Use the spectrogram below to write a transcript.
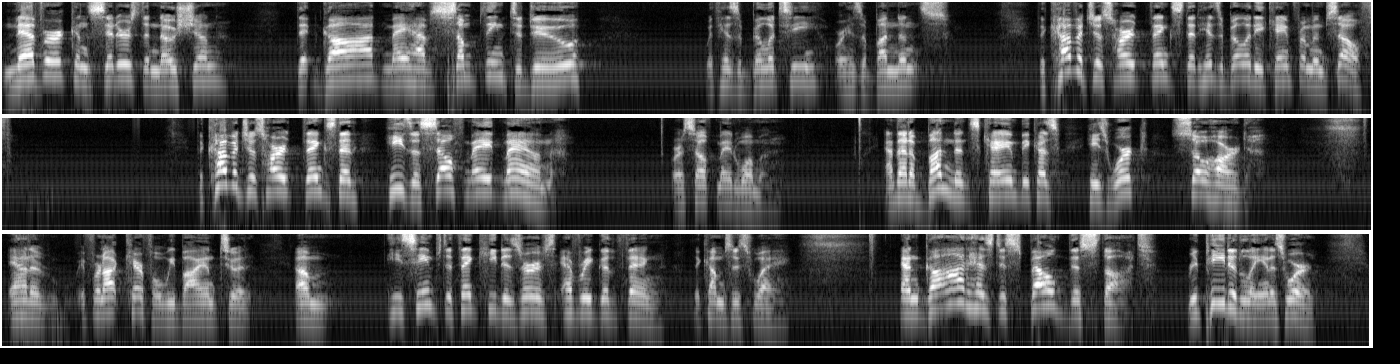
never considers the notion that God may have something to do with his ability or his abundance. The covetous heart thinks that his ability came from himself. The covetous heart thinks that he's a self made man or a self made woman. And that abundance came because he's worked so hard. And uh, if we're not careful, we buy into it. Um, he seems to think he deserves every good thing that comes his way. And God has dispelled this thought repeatedly in His Word.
